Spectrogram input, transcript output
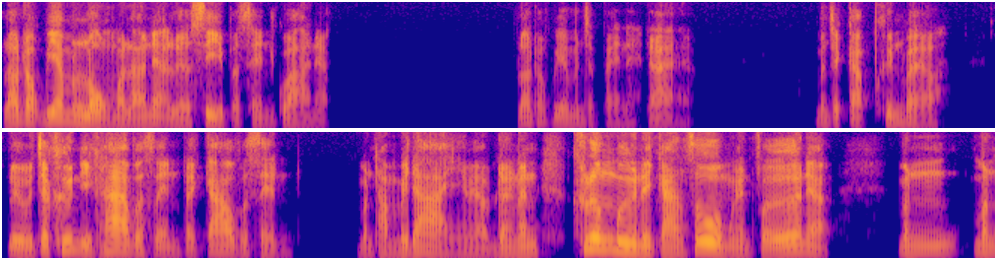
แล้วดอกเบี้ยมันลงมาแล้วเนี่ยเหลือ4%กว่าเนี่ยแล้วดอกเบี้ยมันจะไปไหนได้ มันจะกลับขึ้นไปหรอหรือจะขึ้นอีก5%ไป9% มันทำไม่ได้ใช่ไหมครับดังนั้นเครื่องมือในการสู้เงินเฟ้อเนี่ยมันมัน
